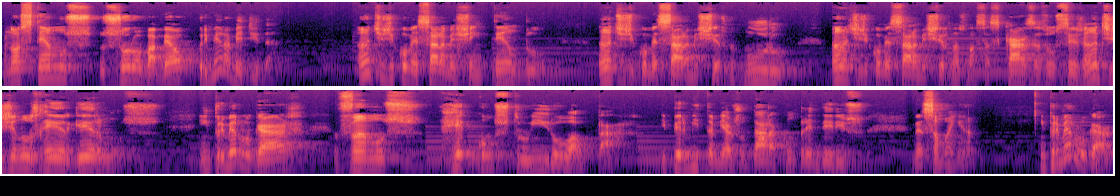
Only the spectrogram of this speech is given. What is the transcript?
nós temos Zorobabel, primeira medida, Antes de começar a mexer em templo, antes de começar a mexer no muro, antes de começar a mexer nas nossas casas, ou seja, antes de nos reerguermos, em primeiro lugar, vamos reconstruir o altar. E permita-me ajudar a compreender isso nessa manhã. Em primeiro lugar,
